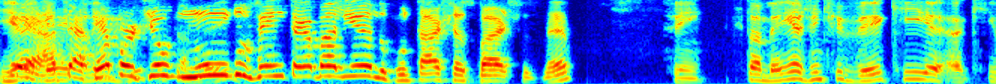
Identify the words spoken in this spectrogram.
E é, aí, até, até porque o também... mundo vem trabalhando com taxas baixas, né? Sim. Também a gente vê que, que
